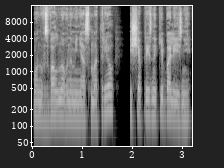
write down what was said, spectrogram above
Он взволнованно меня осмотрел, ища признаки болезни.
